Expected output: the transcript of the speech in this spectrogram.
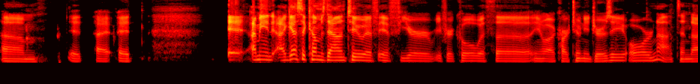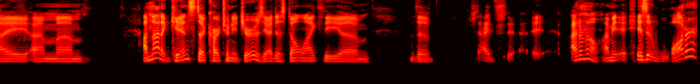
Um, it I it, it. I mean, I guess it comes down to if if you're if you're cool with uh you know a cartoony jersey or not. And I um um I'm not against a cartoony jersey. I just don't like the um, the I I don't know. I mean, is it water?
